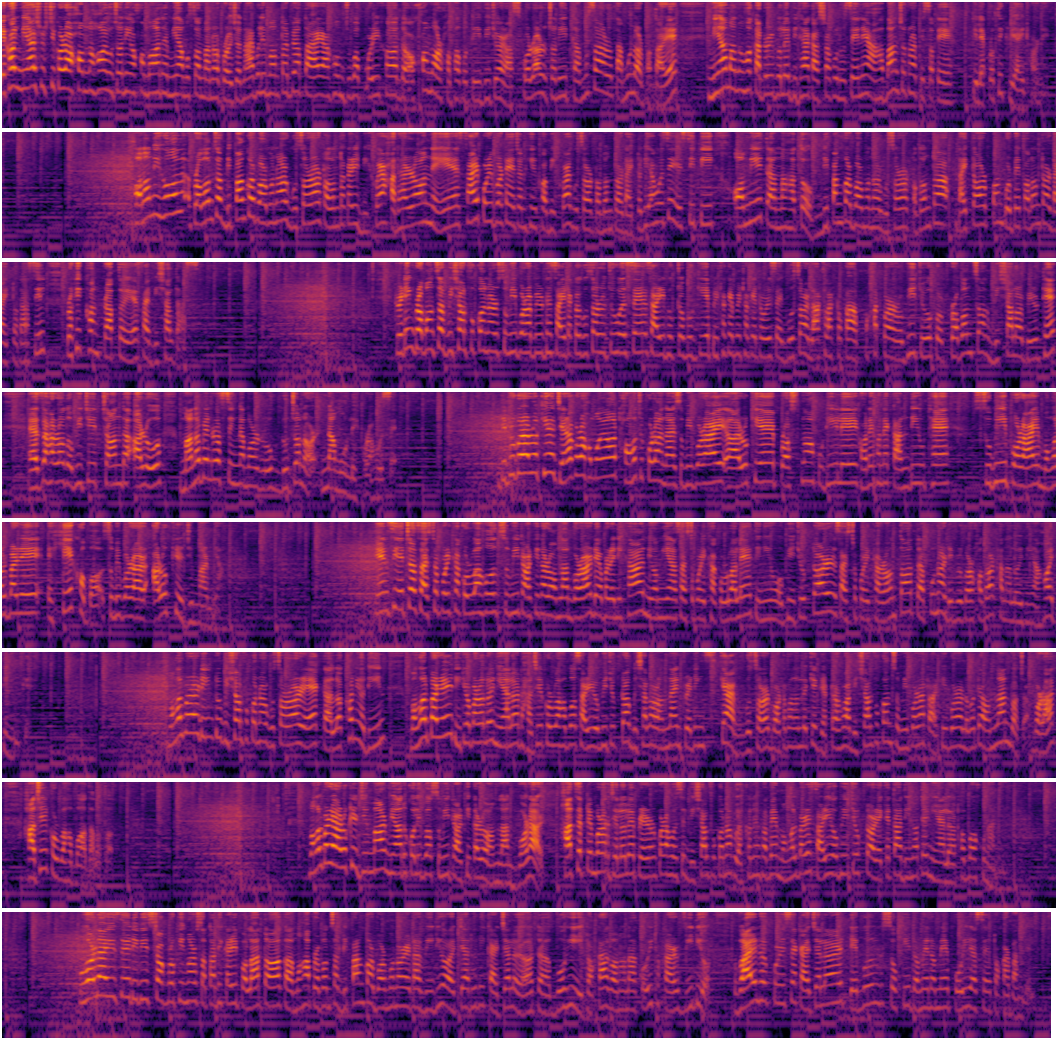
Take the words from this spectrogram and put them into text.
এইখন মিয়াই সৃষ্টি কৰা অসম নহয় উজনি অসমত মিয়া মুছলমানৰ প্ৰয়োজন। নাই বুলি মন্তব্য টাই আহোম যুৱ পৰিষদ অসমৰ সভাপতি বিজয় ৰাজপৰাৰ উজনিত গামোচা আৰু তামোলৰ বঁটাৰে মিয়া মানুহক আদৰিবলৈ বিধায়ক আশ্ৰাফুল হুছেইনে আহ্বান জনোৱাৰ পিছতে দিলে প্ৰতিক্ৰিয়া এই ধৰণে। সলনি হ'ল প্ৰবঞ্চক দীপাংকৰ বৰ্মনৰ গোচৰৰ তদন্তকাৰী বিষয়া। সাধাৰণ এ এছ আইৰ পৰিৱৰ্তে এজন শীৰ্ষ বিষয়া। গোচৰৰ তদন্তৰ দায়িত্ব দিয়া হৈছে এ চি পি অমিত মাহাতোক। দীপাংকৰ বৰ্মনৰ গোচৰৰ তদন্ত দায়িত্ব অৰ্পণ। পূৰ্বে তদন্তৰ দায়িত্বত আছিল প্ৰশিক্ষণপ্ৰাপ্ত A S I Bishal Das. Trading প্ৰবঞ্চক Bishal Phukan আৰু চুমি বৰাৰ বিৰুদ্ধে চাৰিটাকৈ গোচৰ ৰুজু হৈছে। চাৰি ভুক্তভোগীয়ে পৃথকে পৃথকে তৰিছে গোচৰ। লাখ লাখ টকা আত্মসাত কৰাৰ অভিযোগ প্ৰবঞ্চক বিশালৰ বিৰুদ্ধে। এজাহাৰত অভিজিৎ চন্দ আৰু মানৱেন্দ্ৰ সিং নামৰ লোক দুজনৰ নাম উল্লেখ কৰা হৈছে। ডিব্ৰুগড় আৰক্ষীয়ে জেৰা কৰাৰ সময়ত সহযোগ কৰা নাই চুমি বৰাই। আৰক্ষীয়ে প্ৰশ্ন সুধিলেই ঘনে ঘনে কান্দি উঠে চুমি বৰাই। মঙলবাৰে শেষ হ'ব চুমি বৰাৰ আৰক্ষীৰ জিম্মাৰ ম্যাদ। এম চি এইচত স্বাস্থ্য পৰীক্ষা কৰোৱা হ'ল চুমি তাৰ্কিক আৰু অম্লান বৰাৰ। দেওবাৰে নিশা নিয়মীয়া স্বাস্থ্য পৰীক্ষা কৰোৱালে তিনিও অভিযুক্তৰ স্বাস্থ্য পৰীক্ষাৰ অন্তত পুনৰ ডিব্ৰুগড় সদৰ থানালৈ নিয়া হয় তিনিওকে। মঙলবাৰৰ দিনটো বিশাল ফুকনৰ গোচৰৰ এক লক্ষণীয় দিন। মঙলবাৰে দ্বিতীয়বাৰলৈ ন্যায়ালয়ত হাজিৰ কৰোৱা হ'ব চাৰি অভিযুক্ত। বিশালৰ অনলাইন ট্ৰেডিং স্কেম। গোচৰত বৰ্তমানলৈকে গ্ৰেপ্তাৰ হোৱা বিশাল ফুকন চুমি বৰা তাৰ্কিক বৰাৰ লগতে অম্লান বৰাক হাজিৰ কৰোৱা হ'ব আদালতত। মঙলবাৰে আৰক্ষীৰ জিম্মাৰ ম্যাদ উকলিব সুমি তাৰ্কিক আৰু অম্লান বৰাৰ। সাত ছেপ্টেম্বৰত জেললৈ প্ৰেৰণ কৰা হৈছিল বিশাল ফুকনক। লক্ষণীয়ভাৱে মঙলবাৰে চাৰি অভিযুক্তৰ একেটা দিনতে ন্যায়ালয়ত হ'ব শুনানি। পোহৰলৈ আহিছে ডি বি ষ্টক ব্ৰকিঙৰ স্বত্বাধিকাৰী পলাতক। মহাপ্ৰবঞ্চক দীপাংকৰ বৰ্মনৰ এটা ভিডিঅ' অত্যাধুনিক কাৰ্যালয়ত বহি টকা গণনা কৰি থকাৰ ভিডিঅ' ভাইৰেল হৈ পৰিছে। কাৰ্যালয়ৰ টেবুল চকী দমে দমে পৰি আছে টকাৰ বান্দিল।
